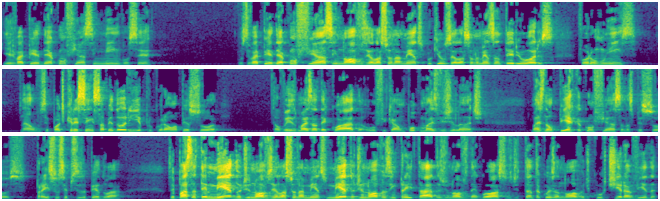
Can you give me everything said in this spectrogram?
E ele vai perder a confiança em mim, em você? Você vai perder a confiança em novos relacionamentos, porque os relacionamentos anteriores foram ruins? Não, você pode crescer em sabedoria, procurar uma pessoa talvez mais adequada, ou ficar um pouco mais vigilante, mas não perca a confiança nas pessoas. Para isso você precisa perdoar. Você passa a ter medo de novos relacionamentos, medo de novas empreitadas, de novos negócios, de tanta coisa nova, de curtir a vida,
